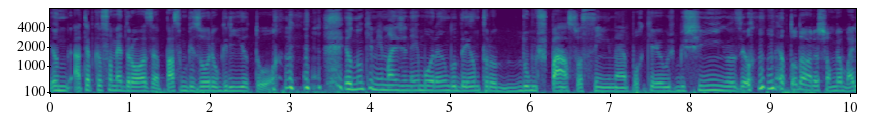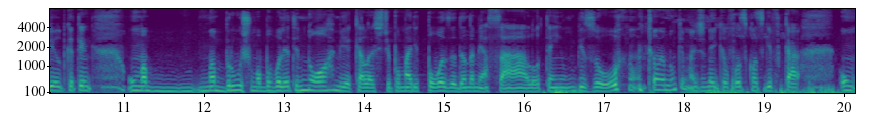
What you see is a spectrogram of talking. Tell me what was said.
Eu, até porque eu sou medrosa, passa um besouro, eu grito. eu nunca me imaginei morando dentro de um espaço assim, né? Porque os bichinhos, eu, eu toda hora chamo meu marido, porque tem uma, uma bruxa, uma enorme, aquelas tipo mariposa dentro da minha sala, ou tem um besouro. Então eu nunca imaginei que eu fosse conseguir ficar um,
